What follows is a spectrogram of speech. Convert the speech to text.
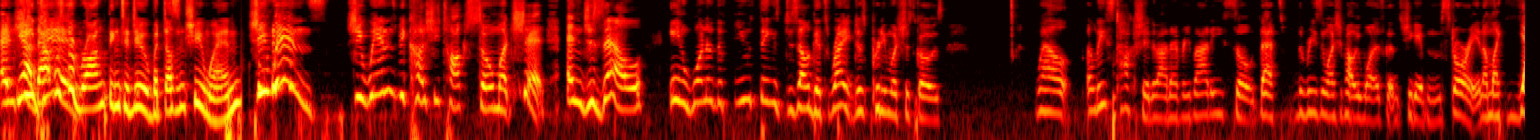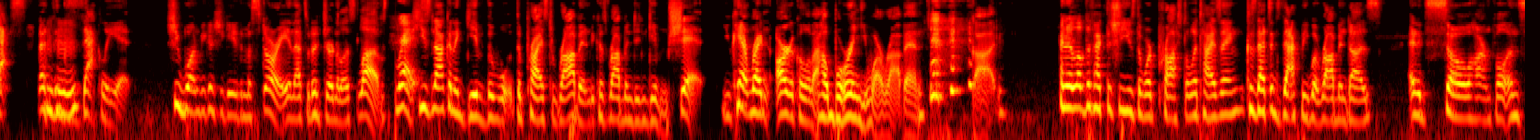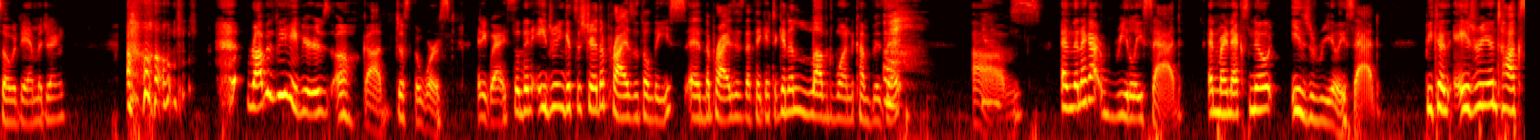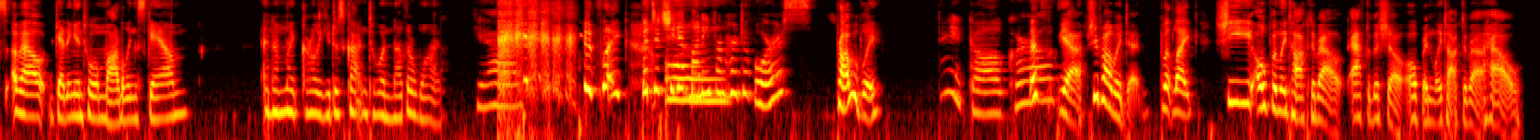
And Yeah, that was the wrong thing to do, but doesn't she win? She wins. She wins because she talked so much shit. And Giselle, in one of the few things Giselle gets right, just pretty much just goes, well, Elise talks shit about everybody, so that's the reason why she probably won is because she gave them a story. And I'm like, yes, that's Mhm. exactly it. She won because she gave them a story, and that's what a journalist loves. Right. He's not going to give the the prize to Robin because Robin didn't give him shit. You can't write an article about how boring you are, Robin. God. And I love the fact that she used the word proselytizing because that's exactly what Robin does, and it's so harmful and so damaging. Um, Robin's behavior is oh god, just the worst. Anyway, so then Adrian gets to share the prize with Elise, and the prize is that they get to get a loved one to come visit. um, Yes. and then I got really sad. And my next note is really sad. Because Adrian talks about getting into a modeling scam. And I'm like, girl, you just got into another one. Yeah. it's like, But did she get money Oh. from her divorce? probably. There you go, girl. That's, yeah, she probably did. But like, she openly talked about, after the show, openly talked about how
